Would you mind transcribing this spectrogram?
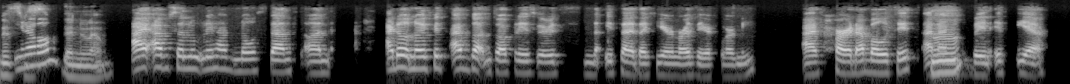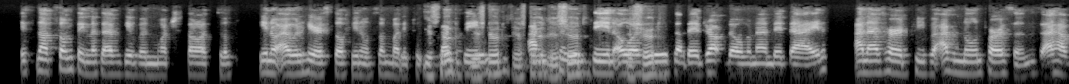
Mrs. You know, Denham? I absolutely have no stance on. I don't know if it's. I've gotten to a place where it's it's either here or there for me. I've heard about it, and Mm. I've been. It's yeah. It's not something that I've given much thought to. You know, I will hear stuff. You know, somebody took You the should, you should, you should, and you should. 17 hours later they dropped down and they died. And I've heard people, I've known persons, I have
